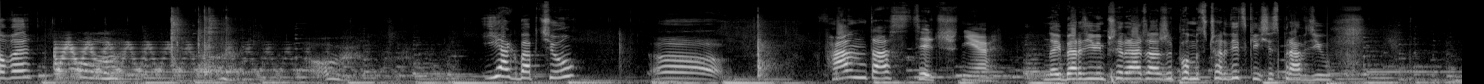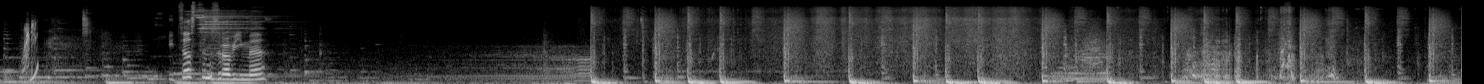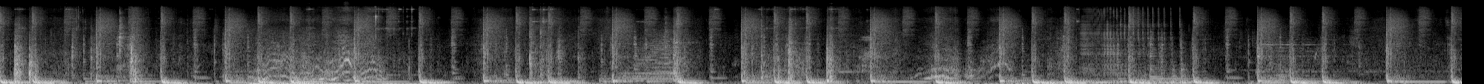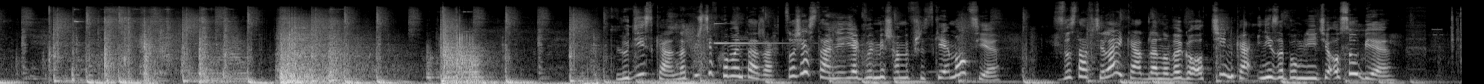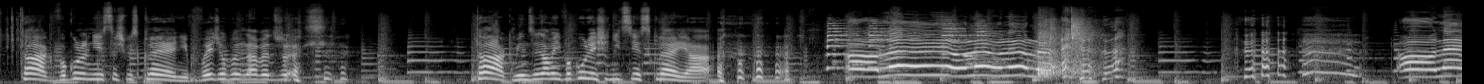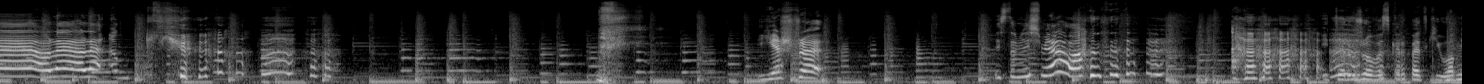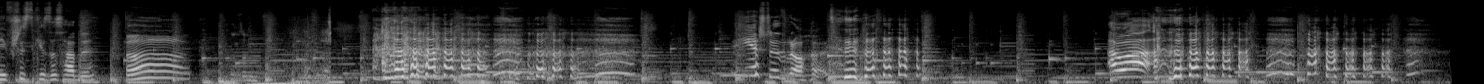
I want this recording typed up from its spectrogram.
Gotowe. Jak babciu? O, fantastycznie. Najbardziej mnie przeraża, że pomysł Czarnieckiej się sprawdził. I co z tym zrobimy? Ludziska, napiszcie w komentarzach, co się stanie, jak wymieszamy wszystkie emocje. Zostawcie lajka dla nowego odcinka i nie zapomnijcie o subie. Tak, w ogóle nie jesteśmy sklejeni. Powiedziałbym nawet, że... Tak, między nami w ogóle się nic nie skleja. Ole, ole, ole, ole. Ole, ole, Jeszcze. Jestem nieśmiała. I te różowe skarpetki, łamie wszystkie zasady. A. Jeszcze trochę. Ała!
